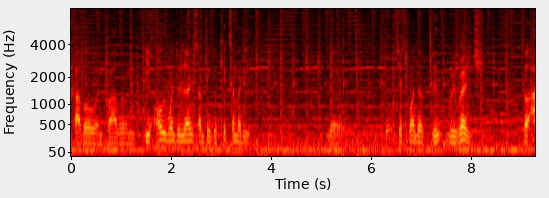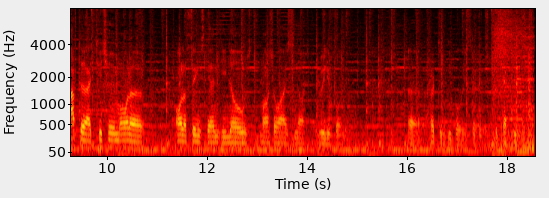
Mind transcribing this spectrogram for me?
trouble and problem. He always want to learn something to kick somebody. You know, just want to revenge. So after I teach him all the all the things, then he knows martial arts is not really for. Uh, hurting people is to protect people.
